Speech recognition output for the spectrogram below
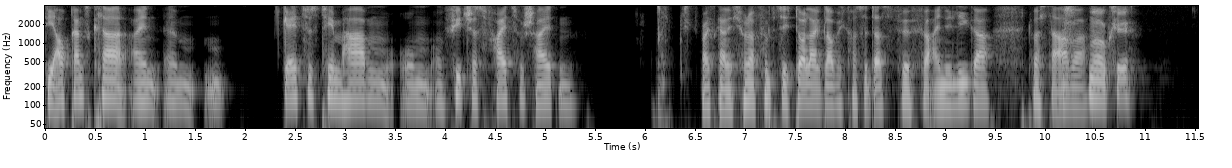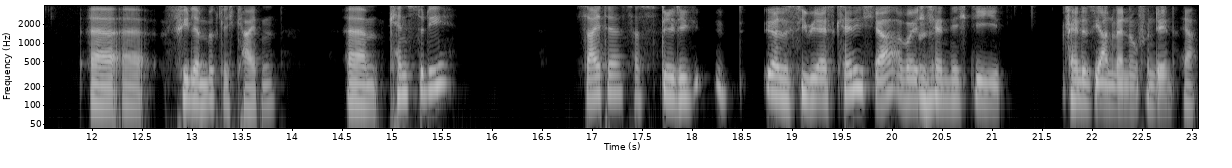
die auch ganz klar ein ähm, Geldsystem haben, um, um Features freizuschalten ich weiß gar nicht, 150 Dollar, glaube ich, kostet das für, für eine Liga. Du hast da aber ah, okay. äh, äh, viele Möglichkeiten. Ähm, kennst du die Seite? Ist das? Die, die, also CBS kenne ich, ja, aber ich mhm. kenne nicht die Fantasy-Anwendung von denen. Ja.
